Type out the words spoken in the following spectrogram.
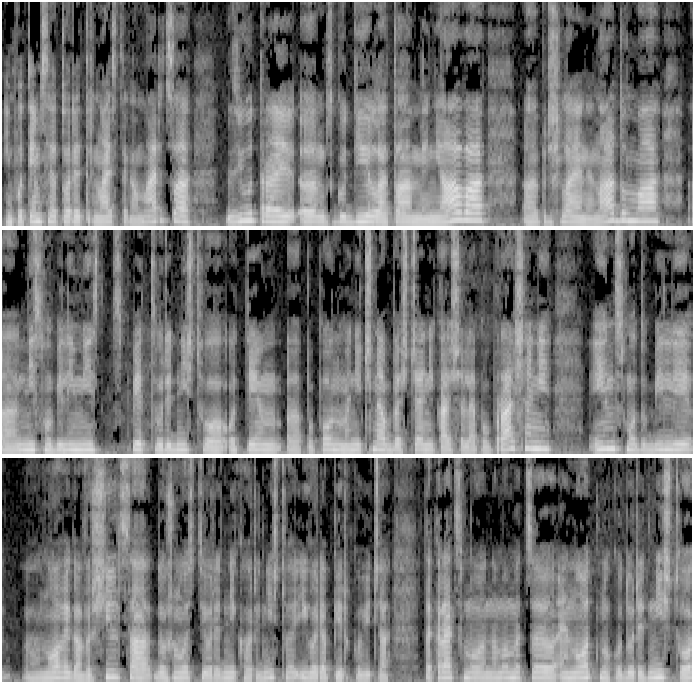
In potem se je torej 13. marca zjutraj um, zgodila ta menjava, uh, prišla je nenadoma, uh, nismo bili mi spet v uredništvu o tem uh, popolnoma nič ne obveščeni, kaj še lepo vprašani in smo dobili uh, novega vršilca dožnosti urednika uredništva Igorja Pirkoviča. Takrat smo na MMC enotno kot uredništvo,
